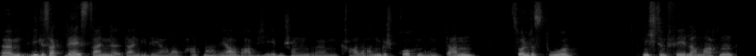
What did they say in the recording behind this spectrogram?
Ähm, wie gesagt, wer ist dein, dein idealer Partner? Ja, habe ich eben schon ähm, gerade angesprochen. Und dann solltest du nicht den Fehler machen,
